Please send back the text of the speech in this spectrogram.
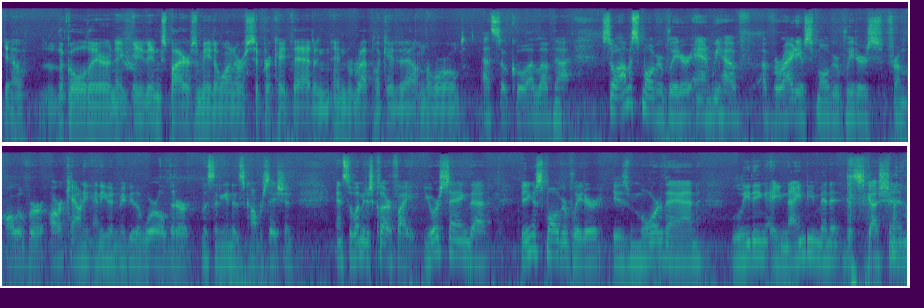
you know, the goal there, and it, it inspires me to want to reciprocate that and, and replicate it out in the world. That's so cool. I love that. So I'm a small group leader, and we have a variety of small group leaders from all over our county and even maybe the world that are listening into this conversation. And so let me just clarify. You're saying that being a small group leader is more than leading a 90 minute discussion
